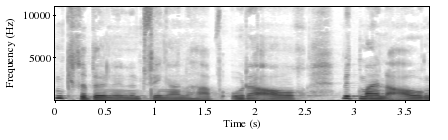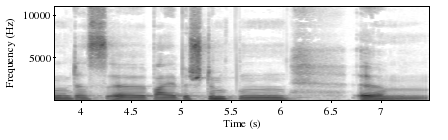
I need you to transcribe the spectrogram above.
ein Kribbeln in den Fingern habe. Oder auch mit meinen Augen, dass äh, bei bestimmten ähm,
